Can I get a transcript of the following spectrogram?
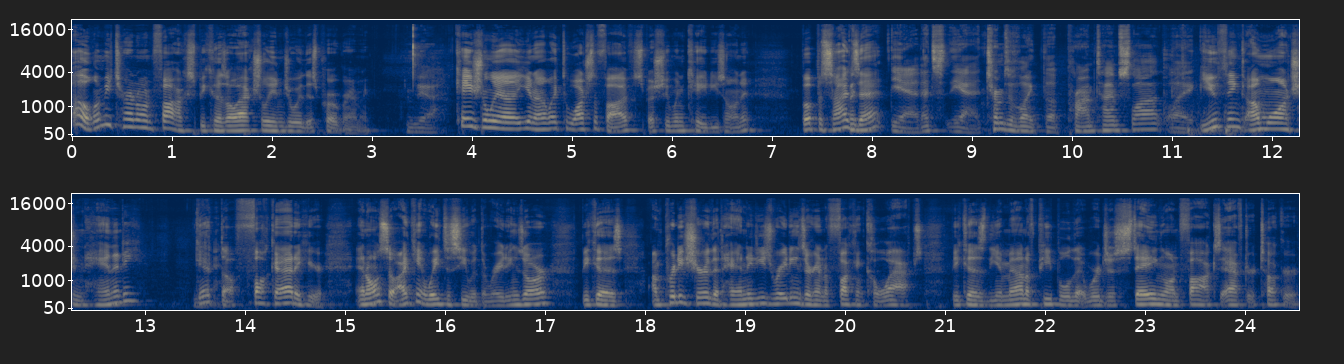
oh, let me turn on Fox because I'll actually enjoy this programming. Yeah. Occasionally, uh, you know, I like to watch The Five, especially when Katie's on it. But besides that, Yeah, that's yeah. In terms of like the primetime slot, like You think I'm watching Hannity? Get the fuck out of here. And also, I can't wait to see what the ratings are because I'm pretty sure that Hannity's ratings are going to fucking collapse because the amount of people that were just staying on Fox after Tucker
